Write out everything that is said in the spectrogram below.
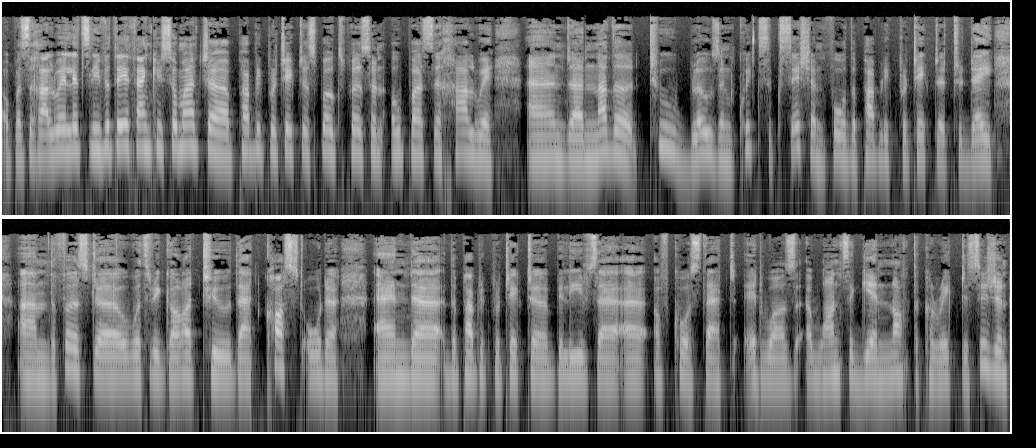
Oupa Segalwe, let's leave it there. Thank you so much, uh, Public Protector spokesperson Oupa Segalwe. And another two blows in quick succession for the Public Protector today. Um, the first uh, with regard to that cost order, and uh, the Public Protector believes, uh, uh, of course, that it was uh, once again not the correct decision,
